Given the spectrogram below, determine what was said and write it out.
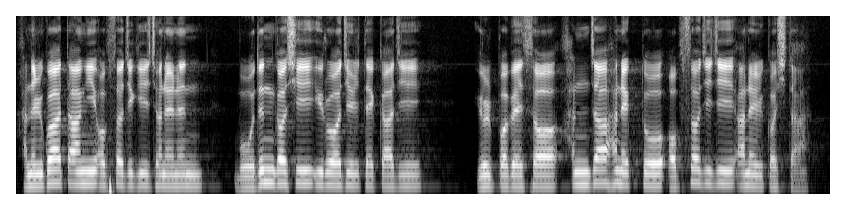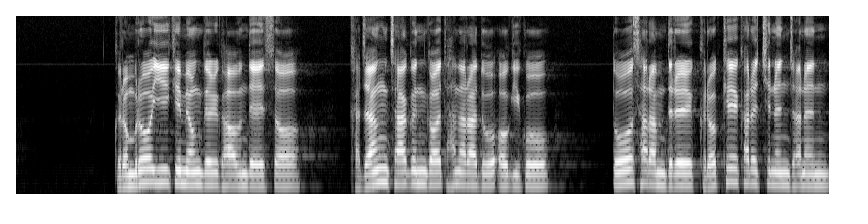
하늘과 땅이 없어지기 전에는 모든 것이 이루어질 때까지 율법에서 한자 한 획도 없어지지 않을 것이다. 그러므로 이 계명들 가운데에서 가장 작은 것 하나라도 어기고 또 사람들을 그렇게 가르치는 자는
